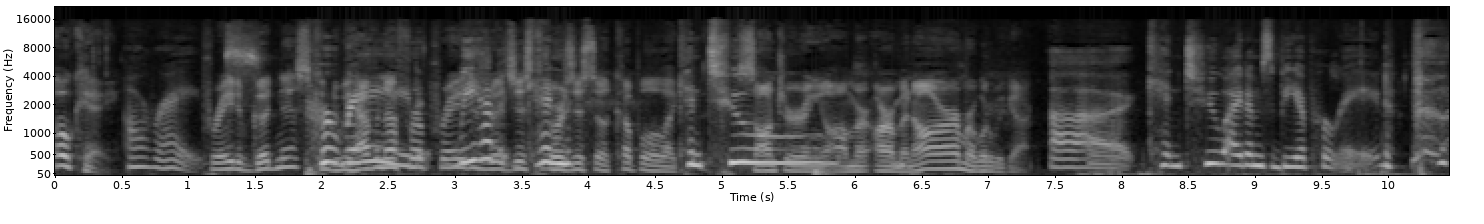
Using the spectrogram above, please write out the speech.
Okay. All right. Parade of goodness. Do we have enough for a Parade. parade? We or, have- is just, can- or is just a couple of like can two- sauntering arm, arm in arm, or what do we got? Uh, can two items be a parade?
